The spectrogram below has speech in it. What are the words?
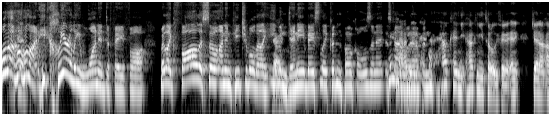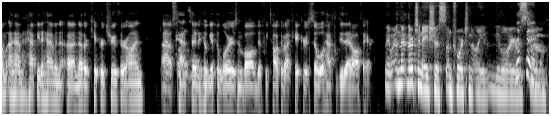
Well, no, hold, hold on. He clearly wanted to fade fall, but like fall is so unimpeachable that like even Right. Denny basically couldn't poke holes in it. Is yeah, kind of I what mean, happened. How can you how can you totally fade it? And Jen, I'm I'm happy to have an, uh, another kicker truther on. Uh, Pat said he'll get the lawyers involved if we talk about kickers, so we'll have to do that off air. Anyway, and they're, they're tenacious, unfortunately, the lawyers. Listen, so-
